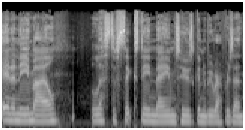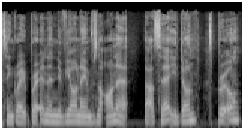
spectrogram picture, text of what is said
In an email, list of 16 names who's going to be representing Great Britain. And if your name's not on it, that's it, you're done. It's brutal.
